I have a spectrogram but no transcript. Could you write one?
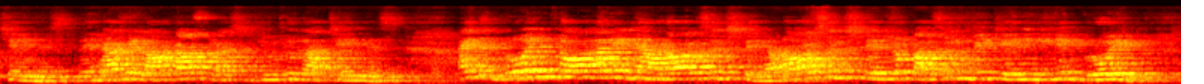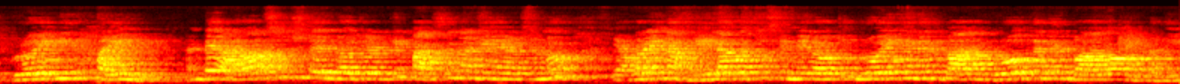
changes. They have a lot of stress due to the changes. అయితే growing taller in adolescent stage. Adolescent stage లో person will be changing in a growing. Growing అంటే adolescent స్టేజ్లో లో వచ్చేటికి పర్సన్ అనే అతను ఎవరైనా మేల్ అవ్వచ్చు ఫిమేల్ అవ్వచ్చు గ్రోయింగ్ అనేది బాగా గ్రోత్ అనేది బాగా ఉంటుంది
